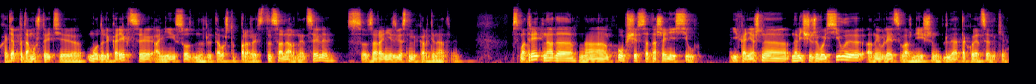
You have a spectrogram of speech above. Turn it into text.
Хотя потому, что эти модули коррекции, они созданы для того, чтобы поражать стационарные цели с заранее известными координатами. Смотреть надо на общее соотношение сил и, конечно, наличие живой силы, оно является важнейшим для такой оценки.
